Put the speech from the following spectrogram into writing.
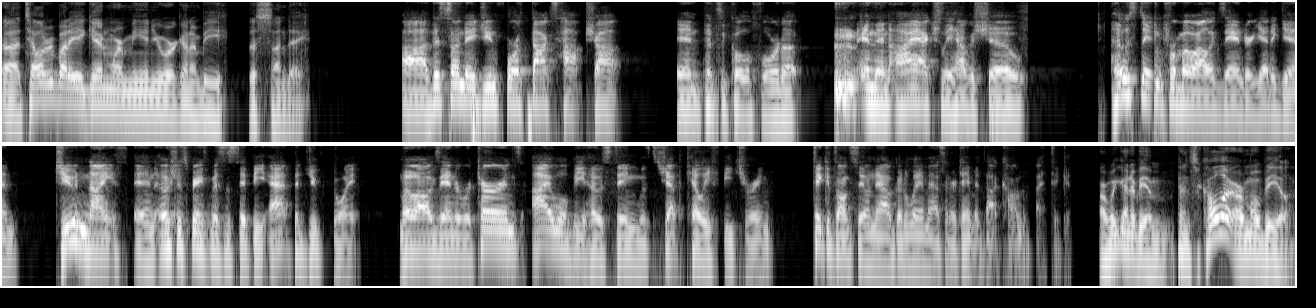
uh, tell everybody again where me and you are going to be this Sunday. Uh, this Sunday, June 4th, Doc's Hop Shop in Pensacola, Florida. and then I actually have a show hosting for Mo Alexander yet again, June 9th in Ocean Springs, Mississippi at the Juke Joint. Mo Alexander returns. I will be hosting with Shep Kelly featuring. Tickets on sale now. Go to landmassentertainment.com to buy tickets. Are we going to be in Pensacola or Mobile?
